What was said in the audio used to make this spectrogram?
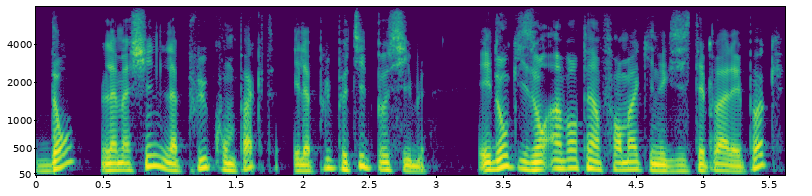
dans la machine la plus compacte et la plus petite possible. Et donc, ils ont inventé un format qui n'existait pas à l'époque,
